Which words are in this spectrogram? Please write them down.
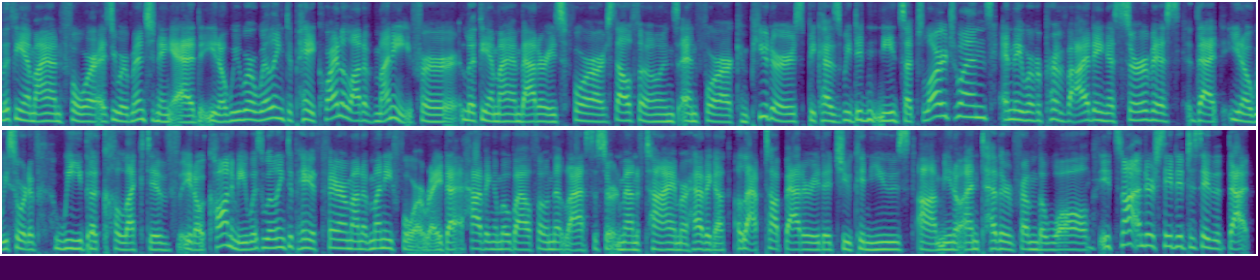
lithium ion for, as you were mentioning, Ed, you know, we were willing to pay quite a lot of money for lithium ion batteries for our cell phones and for our computers because we didn't need such large ones, and they were providing a service that you know we sort of we we, the collective, you know, economy was willing to pay a fair amount of money for, right? Uh, having a mobile phone that lasts a certain amount of time or having a, a laptop battery that you can use, um, you know, untethered from the wall. It's not understated to say that that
